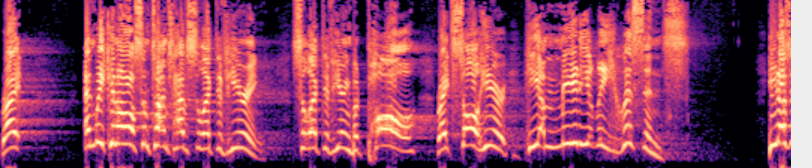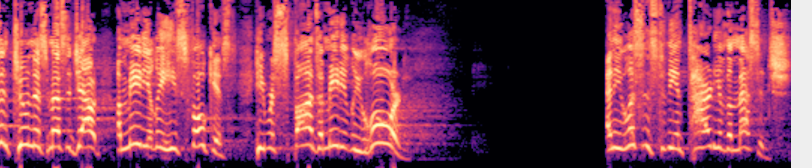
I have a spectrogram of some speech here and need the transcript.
Right? And we can all sometimes have selective hearing, selective hearing, but Paul, right, Saul here, he immediately listens. He doesn't tune this message out. Immediately he's focused. He responds immediately, Lord. And he listens to the entirety of the message.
